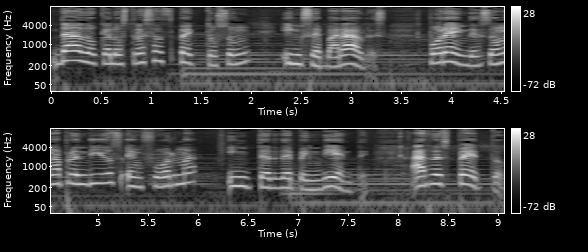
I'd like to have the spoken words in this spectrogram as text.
dado que los tres aspectos son inseparables. Por ende, son aprendidos en forma interdependiente. Al respecto,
